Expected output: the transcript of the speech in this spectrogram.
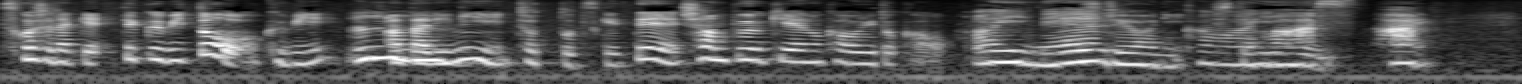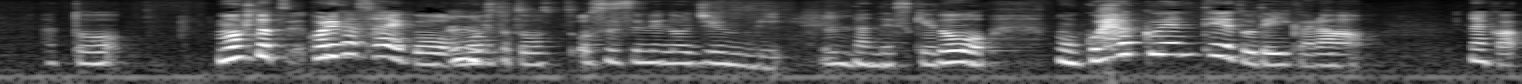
少しだけ。手首と首うん。うんあたりにちょっとつけて、シャンプー系の香りとかをね。するようにしてます。いいはい。あともう一つ。これが最後、うん。もう一つおおすすめの準備うん。なんですけどもう500円程度でいいからなんか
